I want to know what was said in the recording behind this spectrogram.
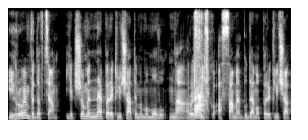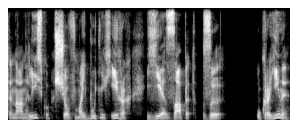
ігровим видавцям, якщо ми не переключатимемо мову на російську, а саме будемо переключати на англійську, що в майбутніх іграх є запит з України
